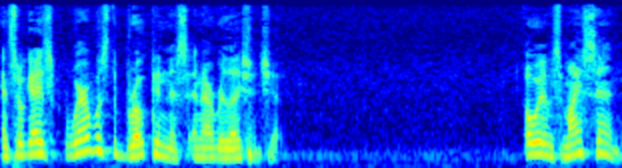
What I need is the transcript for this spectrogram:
And so, guys, where was the brokenness in our relationship? Oh, it was my sin.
